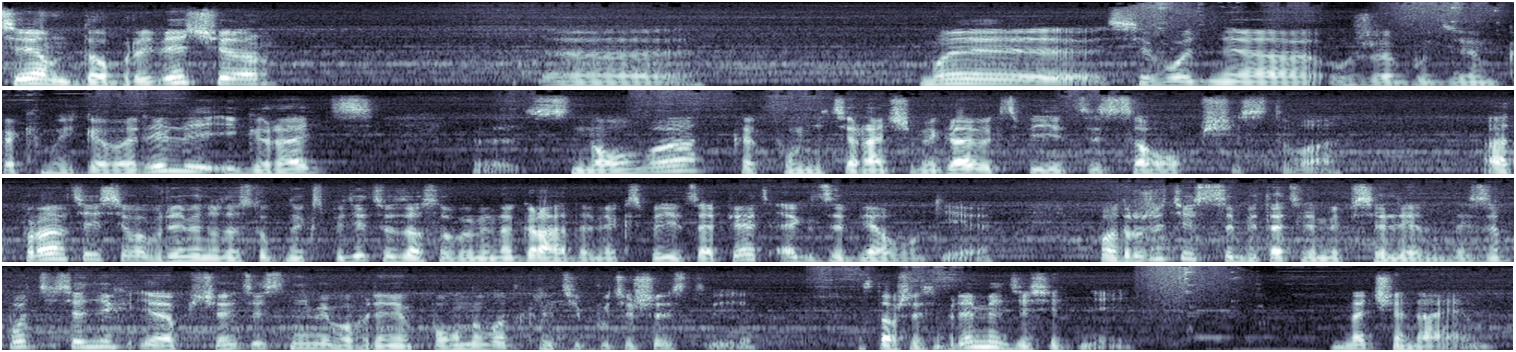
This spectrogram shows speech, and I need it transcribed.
Всем добрый вечер. Э, Мы сегодня уже будем, как мы и говорили, играть э, снова. Как помните, раньше мы играли в экспедиции сообщества. Отправьтесь во временно доступную экспедицию за особыми наградами. Экспедиция 5 Экзобиология. Подружитесь с обитателями Вселенной, заботьтесь о них и общайтесь с ними во время полного открытия путешествия. Оставшееся время 10 дней. Начинаем.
